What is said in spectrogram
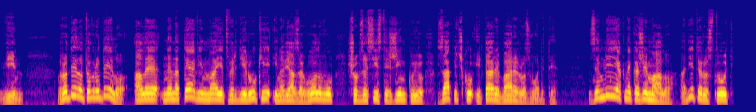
він. Вродило то вродило, але не на те він має тверді руки і нав'язав голову, щоб засісти з жінкою в запічку і тари бари розводити. Землі, як не кажи, мало, а діти ростуть,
